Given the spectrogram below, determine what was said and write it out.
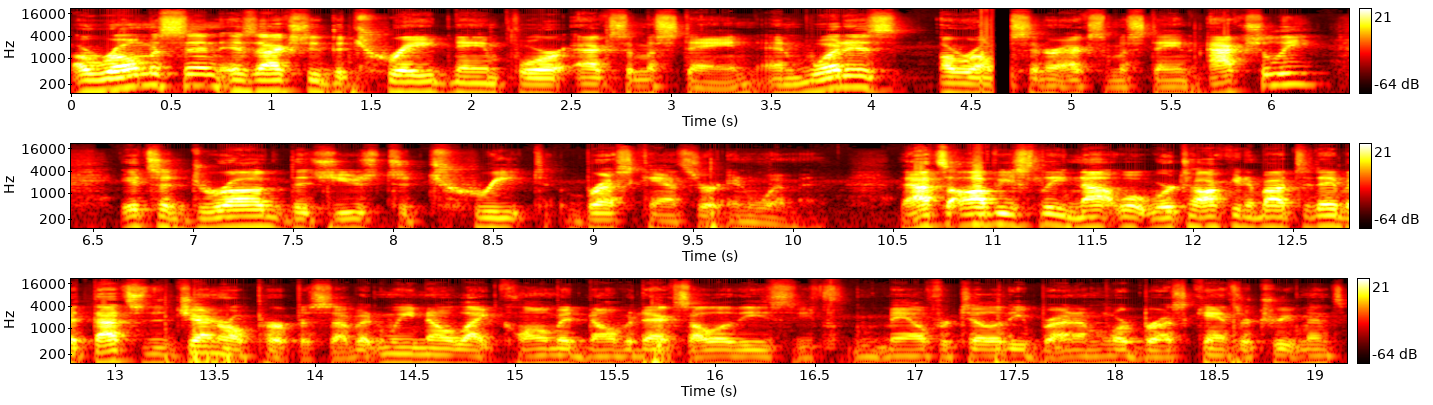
Aromasin is actually the trade name for exemestane. And what is aromasin or exemestane? Actually, it's a drug that's used to treat breast cancer in women. That's obviously not what we're talking about today, but that's the general purpose of it. And we know like Clomid, Nolvadex, all of these male fertility, and uh, more breast cancer treatments.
